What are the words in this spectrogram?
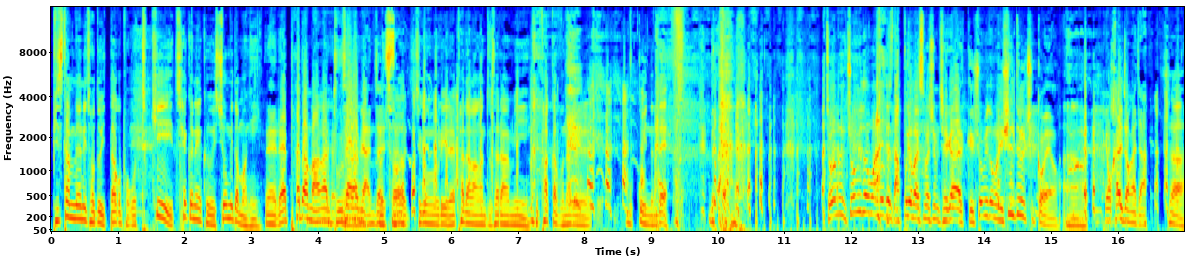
비슷한 면이 저도 있다고 보고 특히 최근에 그 쇼미더머니 네, 랩하다 망한 두 사람이 앉아 있어요. 그렇죠. 지금 우리 랩하다 망한 두 사람이 힙합과 문화를 묻고 있는데 저는 쇼미더머니에 대해서 나쁘게 말씀하시면 제가 그 쇼미더머니 shield를 칠 거예요. 아, 역할 정하자. 자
